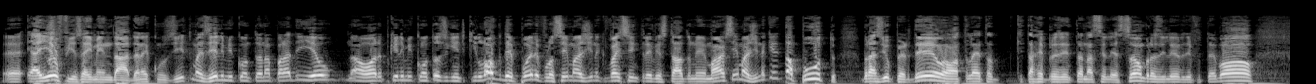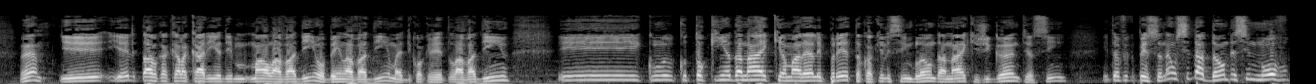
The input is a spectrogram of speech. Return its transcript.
É, aí eu fiz a emendada, né, com o Zito, mas ele me contando a parada e eu, na hora, porque ele me contou o seguinte, que logo depois ele falou, você imagina que vai ser entrevistado o Neymar, você imagina que ele tá puto. O Brasil perdeu, é um atleta que tá representando a seleção brasileira de futebol, né? E, e ele tava com aquela carinha de mal lavadinho, ou bem lavadinho, mas de qualquer jeito lavadinho, e com, com toquinha da Nike, amarela e preta, com aquele simblão da Nike gigante, assim. Então eu fico pensando, é um cidadão desse novo,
